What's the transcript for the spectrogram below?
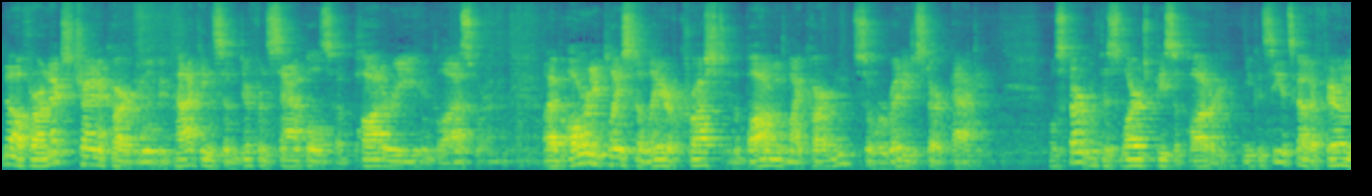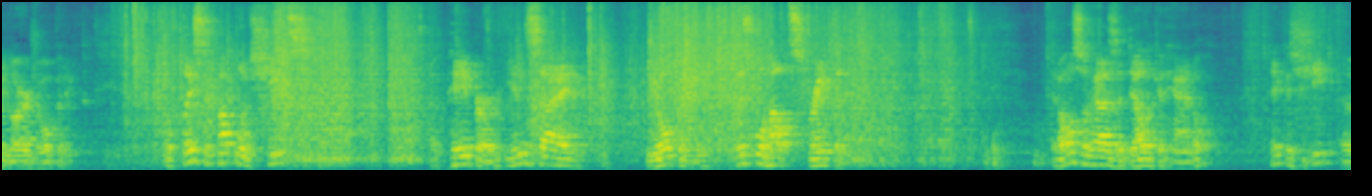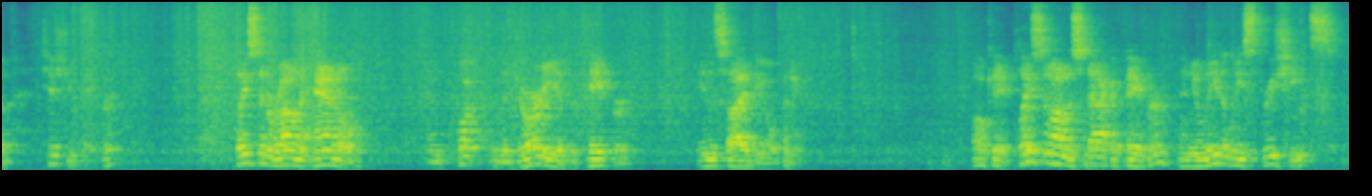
Now for our next China cart, we'll be packing some different samples of pottery and glassware. I've already placed a layer of crushed in the bottom of my carton, so we're ready to start packing. We'll start with this large piece of pottery. You can see it's got a fairly large opening. We'll place a couple of sheets of paper inside the opening. This will help strengthen it. It also has a delicate handle. Take a sheet of tissue paper Place it around the handle and put the majority of the paper inside the opening. Okay, place it on the stack of paper and you'll need at least three sheets.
